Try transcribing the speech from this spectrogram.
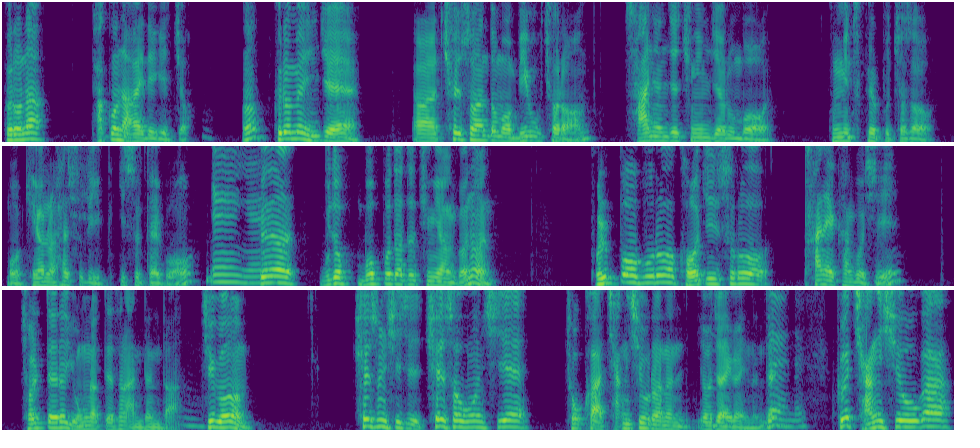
그러나 바꿔 나가야 되겠죠. 어? 그러면 이제 아, 최소한도 뭐 미국처럼 4년제 중임제로 뭐 국민투표를 붙여서 뭐 개헌을 할 수도 있, 있을 테고 네, 예. 그러나 무엇 무엇보다도 중요한 거는 불법으로 거짓으로 탄핵한 것이 절대로 용납돼서는 안 된다. 지금 최순실 씨, 최서원 씨의 조카 장시호라는 여자애가 있는데 네, 네. 그 장시호가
